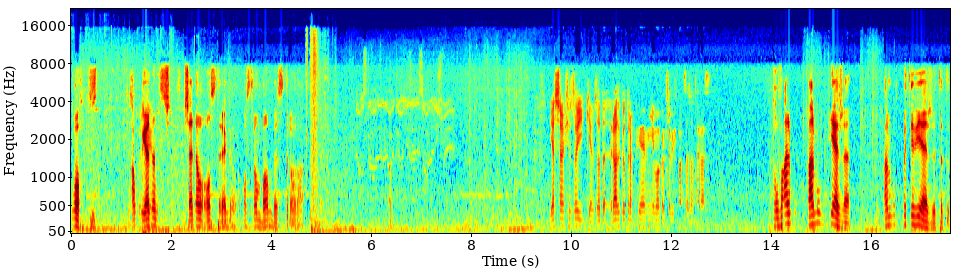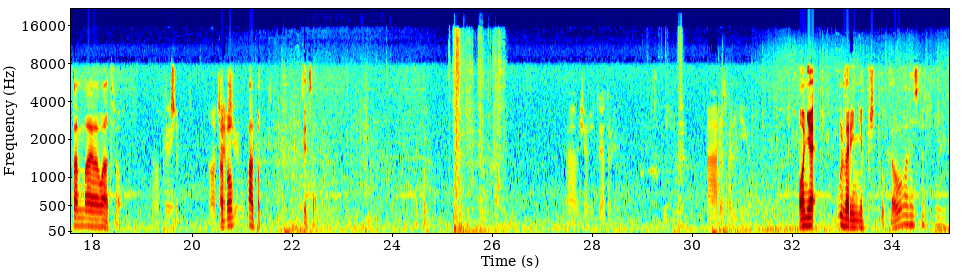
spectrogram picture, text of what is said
Ło. To jeden sprzedał ostrego, ostrą bombę z trolla. Ja strzelam się zoikiem, za raz go trafiłem i nie mogę przebić pancerza teraz. To wal, mu- bierze. Wal mu w płyty wieży, to, to tam ma łatwo. Okej. Czy- O, Albo Churchill. po prostu. Cyce. A, myślałem, że to ja trafię. A, rozwalili go. O nie! Wolverine mnie przykukał, ale zrozumiałem.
